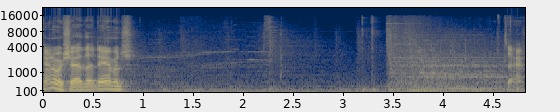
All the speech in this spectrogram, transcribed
Kinda wish I had that damage. Damn.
